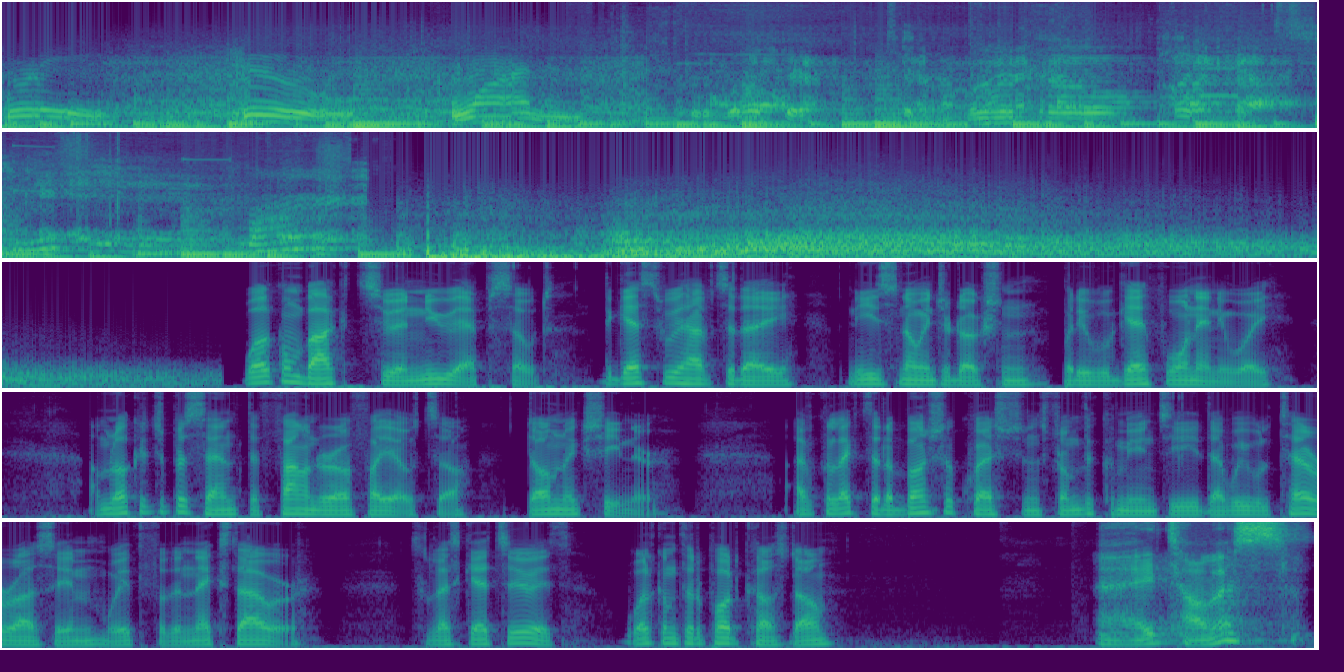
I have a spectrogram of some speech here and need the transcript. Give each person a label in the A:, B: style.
A: three, two, one.
B: Welcome to the Monaco Podcast.
C: Welcome back to a new episode. The guest we have today needs no introduction, but he will get one anyway. I'm lucky to present the founder of IOTA, Dominik Schiener. I've collected a bunch of questions from the community that we will terrorize him with for the next hour. So let's get to it. Welcome to the podcast, Dom.
D: Uh, hey, Thomas.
